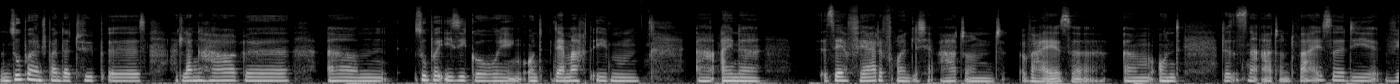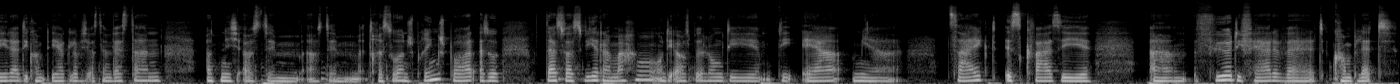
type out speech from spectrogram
ein super entspannter Typ ist, hat lange Haare, ähm, super easygoing und der macht eben äh, eine sehr pferdefreundliche Art und Weise. Ähm, und das ist eine Art und Weise, die weder, die kommt eher, glaube ich, aus dem Western und nicht aus dem, aus dem Dressur- und Springsport. Also das, was wir da machen und die Ausbildung, die, die er mir zeigt, ist quasi ähm, für die Pferdewelt komplett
